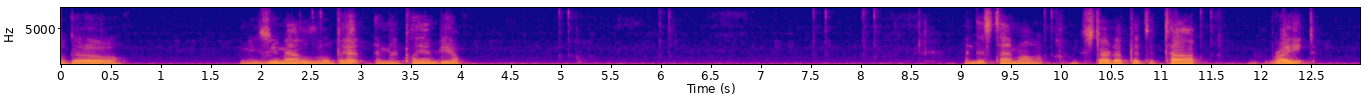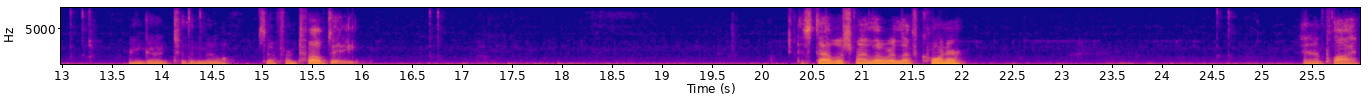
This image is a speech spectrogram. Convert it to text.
I'll go let me zoom out a little bit in my plan view. And this time I'll start up at the top right and go to the middle. So from 12 to 8 establish my lower left corner. And apply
